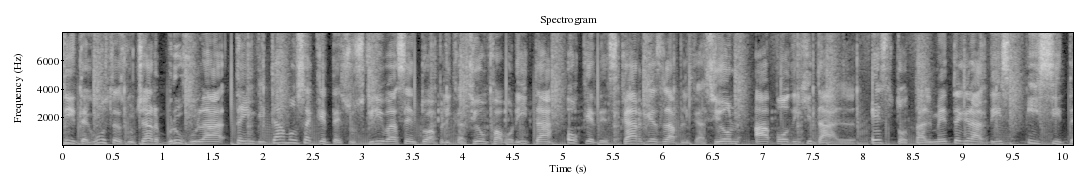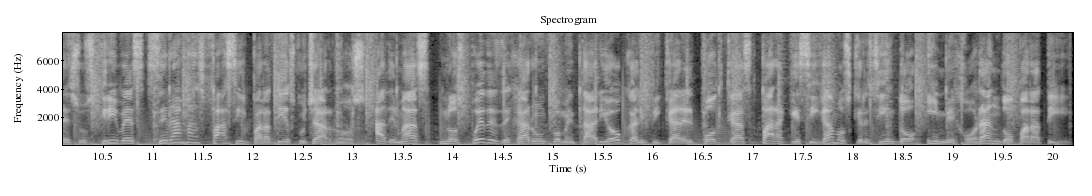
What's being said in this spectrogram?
Si te gusta escuchar Brújula, te invitamos a que te suscribas en tu aplicación favorita o que descargues la aplicación Apo Digital. Es totalmente gratis y si te suscribes será más fácil para ti escucharnos. Además, nos puedes dejar un comentario o calificar el podcast para que sigamos creciendo y mejorando para ti.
